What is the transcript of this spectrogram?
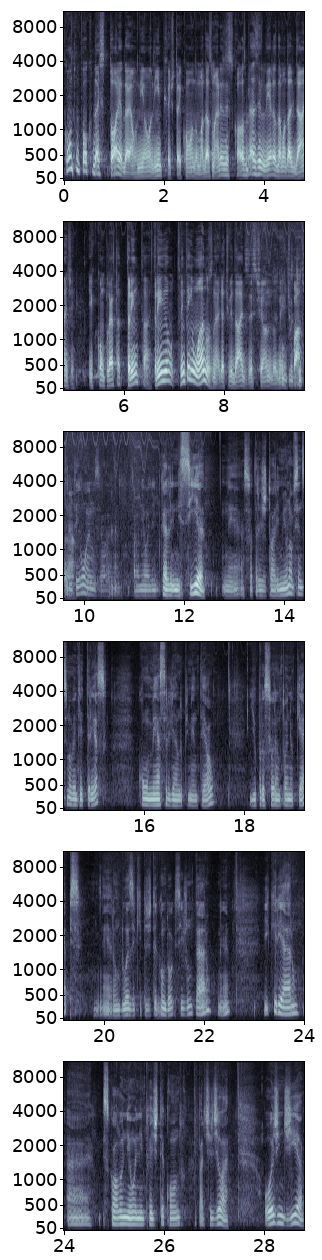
Conta um pouco da história da União Olímpica de Taekwondo, uma das maiores escolas brasileiras da modalidade, e completa 30, 30 31 anos né, de atividades este ano, 2024. Completou 31 né? anos. Ela, a União Olímpica inicia né, a sua trajetória em 1993 com o mestre Leandro Pimentel e o professor Antônio Kepes. Né, eram duas equipes de taekwondo que se juntaram né, e criaram a Escola União Olímpica de Taekwondo a partir de lá. Hoje em dia,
